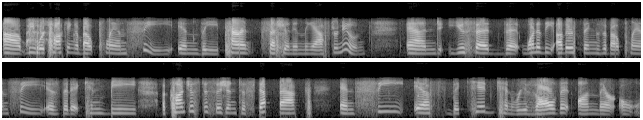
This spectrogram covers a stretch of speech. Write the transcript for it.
uh, we were talking about plan C in the parent session in the afternoon and you said that one of the other things about plan C is that it can be a conscious decision to step back and see if the kid can resolve it on their own.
